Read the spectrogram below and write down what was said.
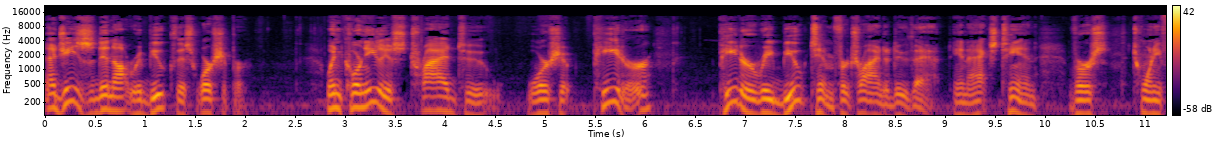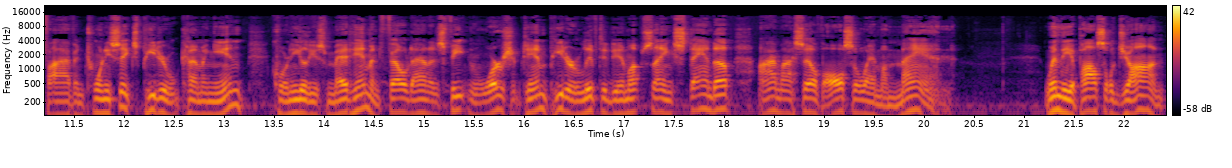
Now, Jesus did not rebuke this worshiper. When Cornelius tried to worship Peter, Peter rebuked him for trying to do that. In Acts 10, verse 25 and 26, Peter coming in, Cornelius met him and fell down at his feet and worshiped him. Peter lifted him up, saying, Stand up, I myself also am a man. When the apostle John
